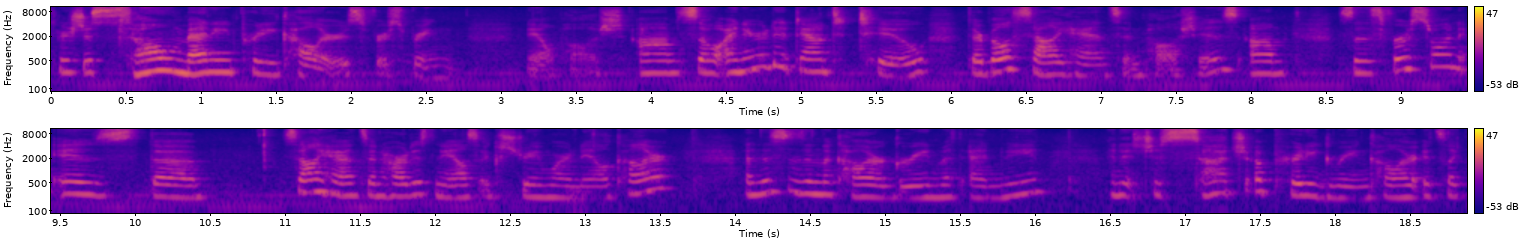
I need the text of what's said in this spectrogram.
there's just so many pretty colors for spring nail polish. Um, so I narrowed it down to two. They're both Sally Hansen polishes. Um, so this first one is the Sally Hansen Hard as Nails Extreme Wear Nail Color. And this is in the color Green with Envy. And it's just such a pretty green color. It's like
